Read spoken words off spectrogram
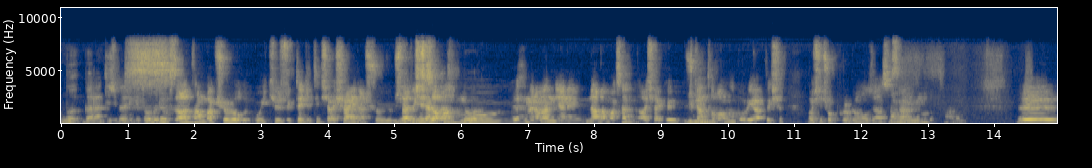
mı garantici bir hareket olur yoksa Zaten bak şöyle olur. Bu 200'lükte gittikçe aşağı iner. Şu yükseldiği zaman bu hemen hemen yani nereden baksan aşağı yukarı üçgen tabanına doğru yaklaşır. Onun için çok problem olacağını sanmıyorum. Anladım. Ee,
